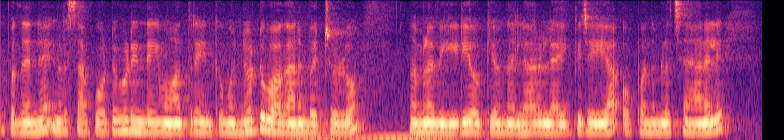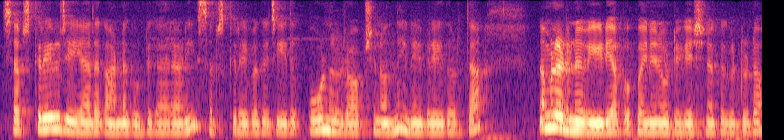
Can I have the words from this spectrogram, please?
അപ്പം തന്നെ നിങ്ങളുടെ സപ്പോർട്ടും കൂടി ഉണ്ടെങ്കിൽ മാത്രമേ എനിക്ക് മുന്നോട്ട് പോകാനും പറ്റുള്ളൂ. നമ്മളെ വീഡിയോ ഒക്കെ ഒന്ന് എല്ലാവരും ലൈക്ക് ചെയ്യുക. ഒപ്പം നമ്മളെ ചാനൽ സബ്സ്ക്രൈബ് ചെയ്യാതെ കാണുന്ന കൂട്ടുകാരാണ് ഈ സബ്സ്ക്രൈബൊക്കെ ചെയ്ത് ഓൾ എന്നുള്ളൊരു ഓപ്ഷൻ ഒന്ന് ഇനേബിൾ ചെയ്ത് കൊടുത്താൽ നമ്മളിടുന്ന വീഡിയോ അപ്പോൾ അതിന്റെ നോട്ടിഫിക്കേഷനൊക്കെ കിട്ടും കേട്ടോ.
